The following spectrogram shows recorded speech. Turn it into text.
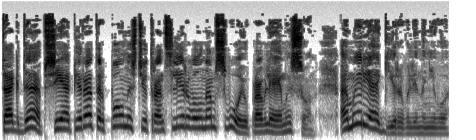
Тогда пси-оператор полностью транслировал нам свой управляемый сон, а мы реагировали на него.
